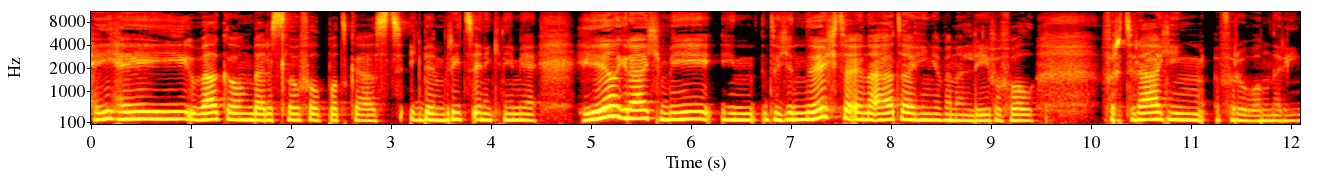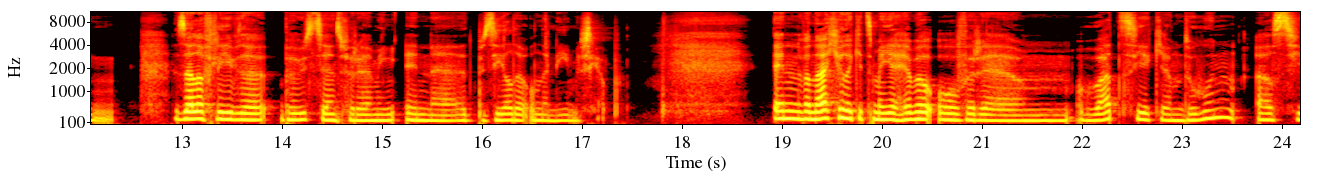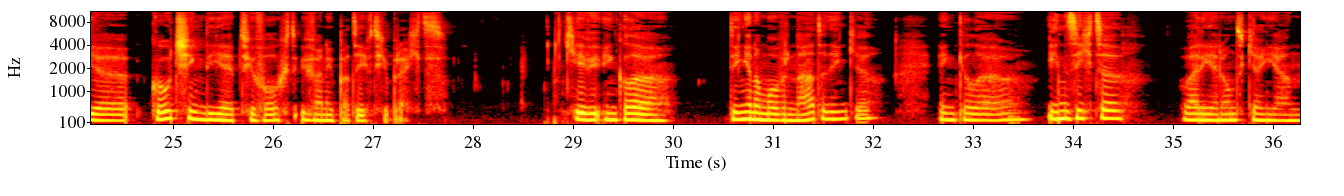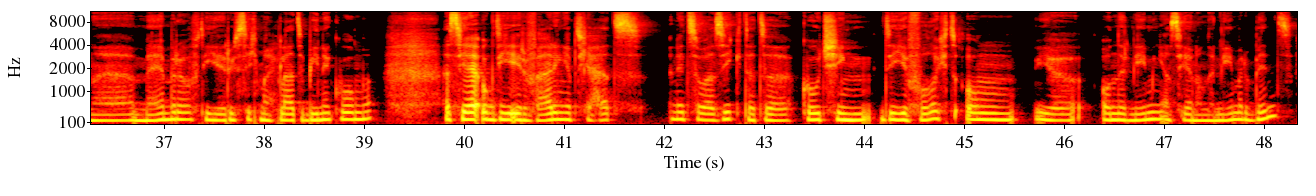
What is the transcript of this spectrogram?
Hey hey, welkom bij de Slowful Podcast. Ik ben Brits en ik neem je heel graag mee in de geneugten en de uitdagingen van een leven vol vertraging, verwondering, zelfliefde, bewustzijnsverruiming en uh, het bezielde ondernemerschap. En vandaag wil ik het met je hebben over um, wat je kan doen als je coaching die je hebt gevolgd u van je pad heeft gebracht. Ik geef u enkele dingen om over na te denken, enkele inzichten waar je rond kan gaan uh, mijmeren of die je rustig mag laten binnenkomen. Als jij ook die ervaring hebt gehad, net zoals ik, dat de coaching die je volgt om je onderneming, als je een ondernemer bent,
